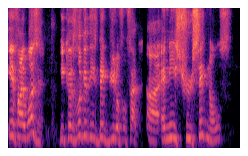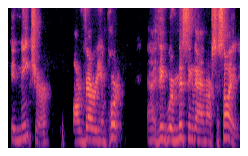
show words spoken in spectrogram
if I wasn't, because look at these big, beautiful feathers. Uh, and these true signals in nature are very important. And I think we're missing that in our society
